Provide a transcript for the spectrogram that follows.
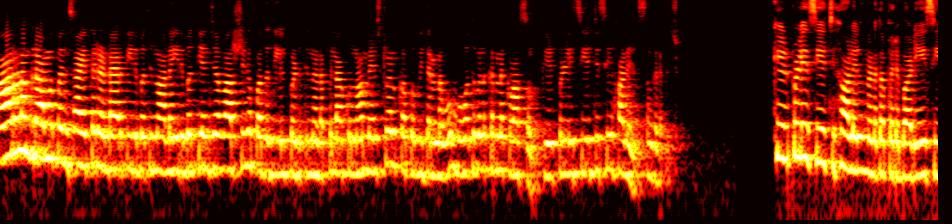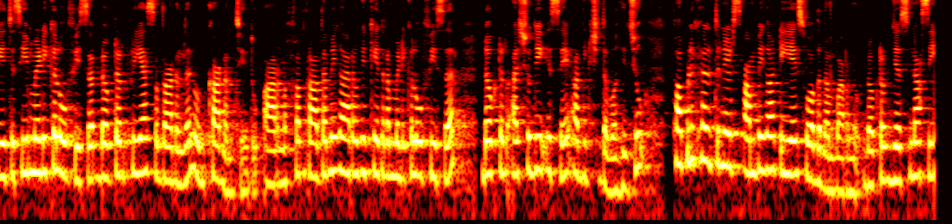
ആറളം ഗ്രാമപഞ്ചായത്ത് രണ്ടായിരത്തി ഇരുപത്തിനാല് ഇരുപത്തിയഞ്ച് വാർഷിക പദ്ധതിയിൽപ്പെടുത്തി നടപ്പിലാക്കുന്ന മെൻസ്ട്രൽ കപ്പ് വിതരണവും ബോധവൽക്കരണ ക്ലാസും കീഴ്പള്ളി സി എച്ച് സി ഹാളിൽ സംഘടിപ്പിച്ചു. കീഴ്പള്ളി സി എച്ച് ഹാളിൽ നടന്ന പരിപാടിയെ C H C medical officer doctor Priya Sadanandan ഉദ്ഘാടനം ചെയ്തു. ആർലഫം പ്രാഥമിക ആരോഗ്യ കേന്ദ്രം medical officer doctor Aswathy S A അധ്യക്ഷത വഹിച്ചു. Public health nurse Ambika T A സ്വാഗതം പറഞ്ഞു. ഡോക്ടർ ജസ്ന സി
